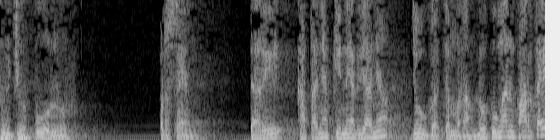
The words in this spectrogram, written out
70 persen. Dari katanya kinerjanya juga cemerlang. Dukungan partai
